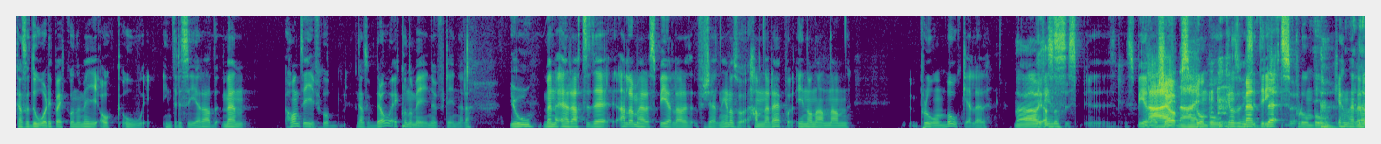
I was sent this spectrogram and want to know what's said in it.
ganska dålig på ekonomi och ointresserad. Men har inte IFK ganska bra ekonomi nu för tiden eller? Jo, Men är det att det, alla de här spelarförsäljningarna och så, hamnar det på, i någon annan plånbok eller? nej, det alltså, finns sp- spelarköpsplånboken och så finns det det- driftsplånboken eller Nej.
